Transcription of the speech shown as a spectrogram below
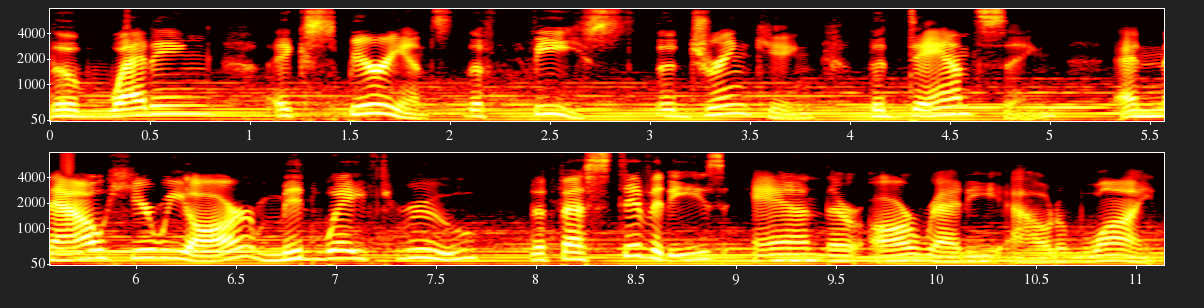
the wedding experience, the feast, the drinking, the dancing. And now here we are, midway through the festivities, and they're already out of wine.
